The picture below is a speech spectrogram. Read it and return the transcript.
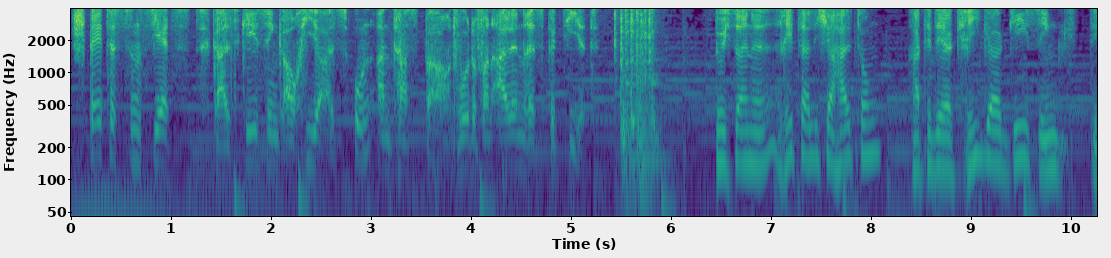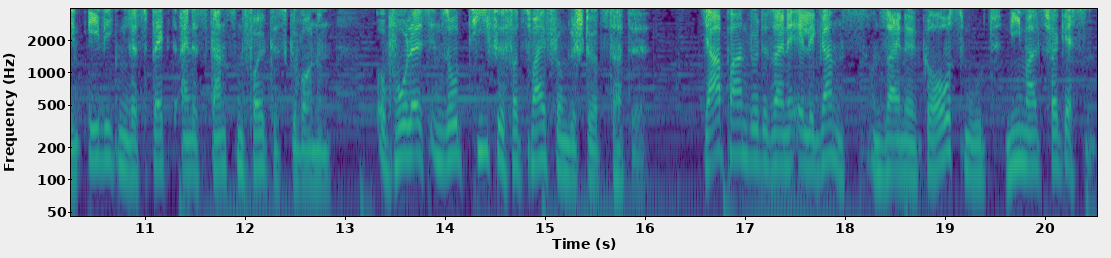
Spätestens jetzt galt Giesing auch hier als unantastbar und wurde von allen respektiert. Durch seine ritterliche Haltung hatte der Krieger Giesing den ewigen Respekt eines ganzen Volkes gewonnen, obwohl er es in so tiefe Verzweiflung gestürzt hatte. Japan würde seine Eleganz und seine Großmut niemals vergessen.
